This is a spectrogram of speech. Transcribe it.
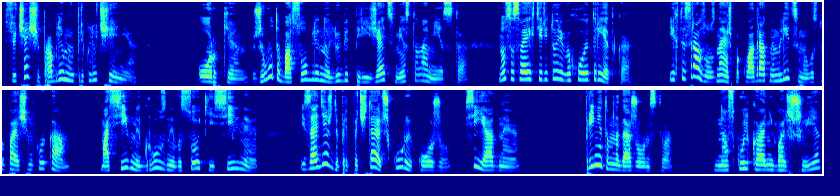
Все чаще проблемы и приключения. Орки живут обособленно, любят переезжать с места на место – но со своих территорий выходят редко. Их ты сразу узнаешь по квадратным лицам и выступающим клыкам. Массивные, грузные, высокие, сильные. Из одежды предпочитают шкуры и кожу. Всеядные. Принято многоженство. Насколько они большие?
